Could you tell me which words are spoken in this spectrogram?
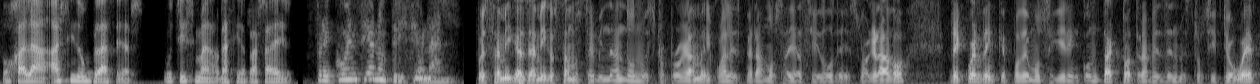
Ojalá, ha sido un placer. Muchísimas gracias, Rafael. Frecuencia Nutricional. Pues amigas y amigos, estamos terminando nuestro programa, el cual esperamos haya sido de su agrado. Recuerden que podemos seguir en contacto a través de nuestro sitio web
